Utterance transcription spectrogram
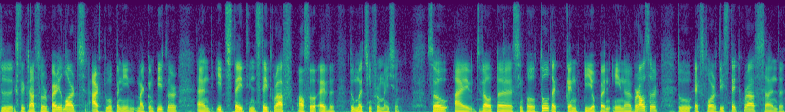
The state graphs were very large, hard to open in my computer and each state in state graph also had too much information. So I developed a simple tool that can be opened in a browser to explore these state graphs and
